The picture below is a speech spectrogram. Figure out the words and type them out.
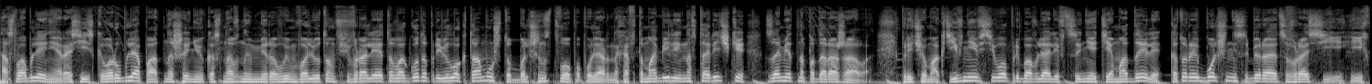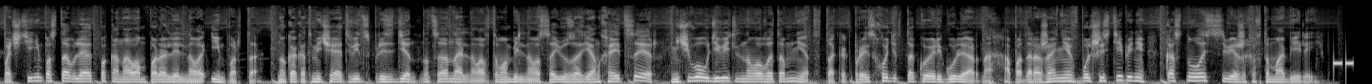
Ослабление российского рубля по отношению к основным мировым валютам в феврале этого года привело к тому, что большинство популярных автомобилей на вторичке заметно подорожало. Причем активнее всего прибавляли в цене те модели, которые больше не собираются в России, и их почти не поставляют по каналам параллельного импорта. Но, как отмечает вице-президент Национального автомобильного союза Ян Хайцер, ничего удивительного в этом нет, так как происходит такое регулярно, а подорожание в большей степени коснулось свежих автомобилей.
